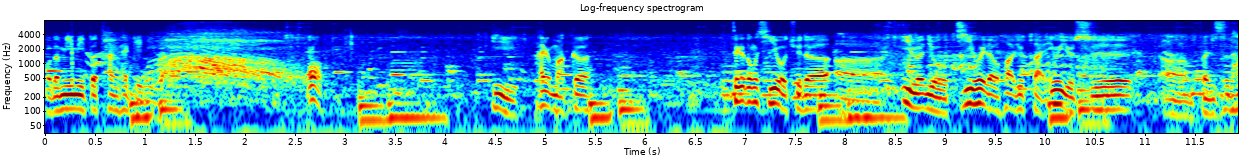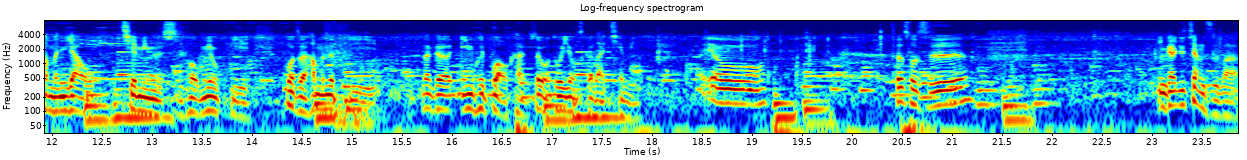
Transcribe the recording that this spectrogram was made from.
我的秘密都摊开给你了，哦。还有马哥，这个东西我觉得呃，艺人有机会的话就带，因为有时呃粉丝他们要签名的时候没有笔，或者他们的笔那个音会不好看，所以我都会用这个来签名。还有厕所纸，应该就这样子吧。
